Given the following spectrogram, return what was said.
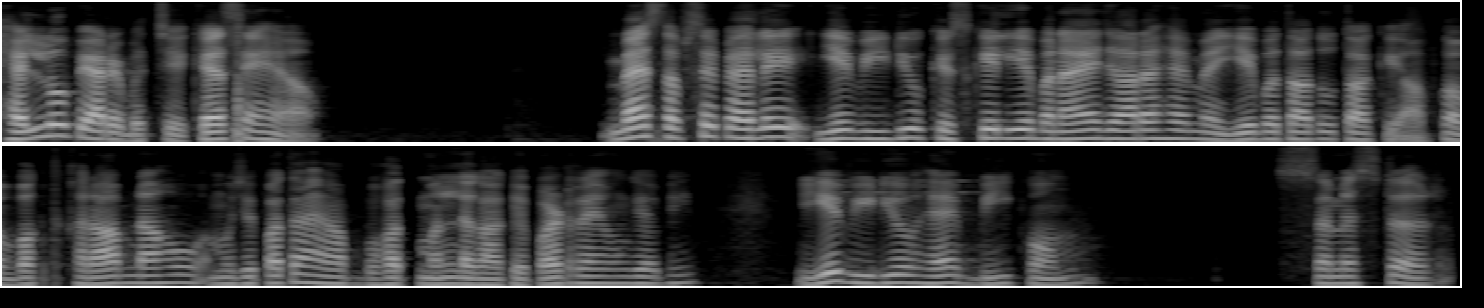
हेलो प्यारे बच्चे, कैसे हैं आप? मैं सबसे पहले ये वीडियो किसके लिए बनाया जा रहा है, मैं ये बता दूँ ताकि आपका वक्त ख़राब ना हो। मुझे पता है आप बहुत मन लगा के पढ़ रहे होंगे अभी। ये वीडियो है बी कॉम सेमेस्टर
